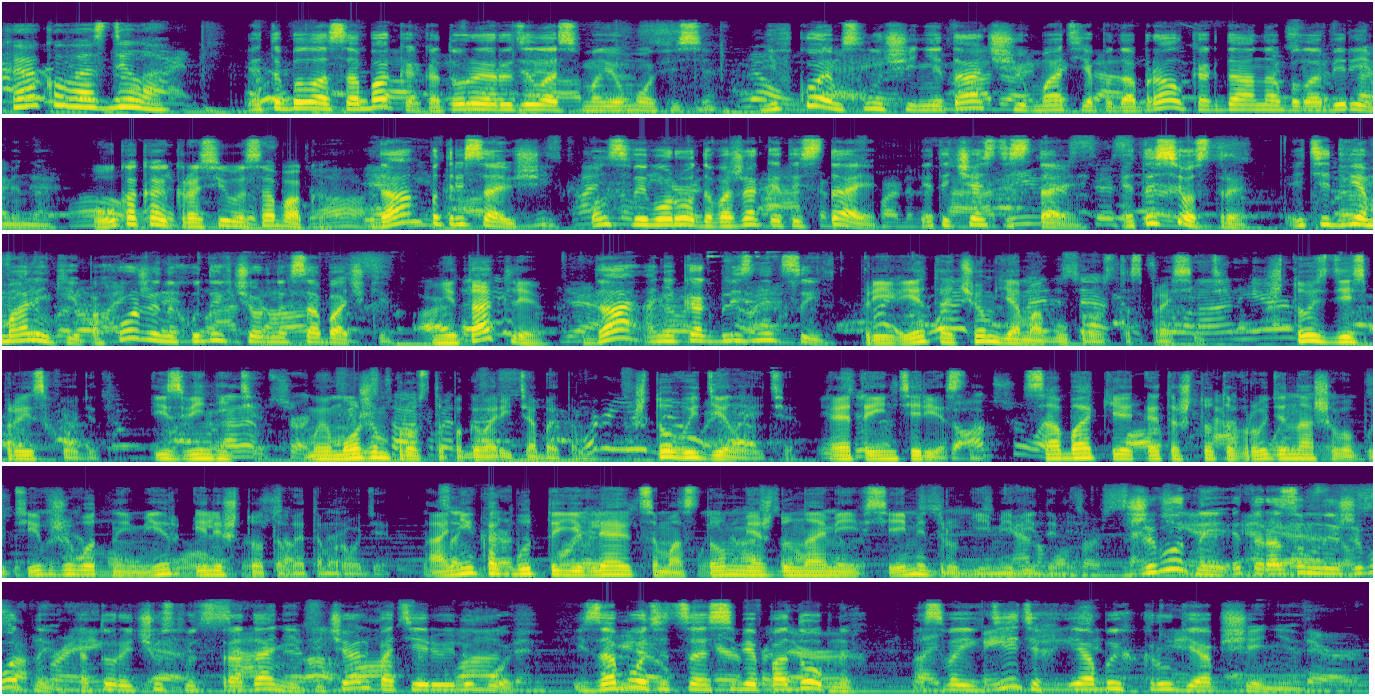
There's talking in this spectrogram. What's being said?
Как у вас дела? Это была собака, которая родилась в моем офисе. Ни в коем случае не та, чью мать я подобрал, когда она была беременна. О, какая красивая собака. Да, потрясающий. Он своего рода вожак этой стаи, этой части стаи. Это сестры. Эти две маленькие, похожие на худых черных собачки. Не так ли? Да, они как близнецы. Привет, о чем я могу просто спросить? Что здесь происходит? Извините, мы можем просто поговорить об этом. Что вы делаете? Это интересно. Собаки — это что-то вроде нашего пути в животный мир или что-то в этом роде. Они как будто являются мостом между нами и всеми другими видами. Животные — это разумные животные, которые чувствуют страдания, печаль, потерю и любовь. И заботятся о себе подобных, о своих детях и об их круге общения.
